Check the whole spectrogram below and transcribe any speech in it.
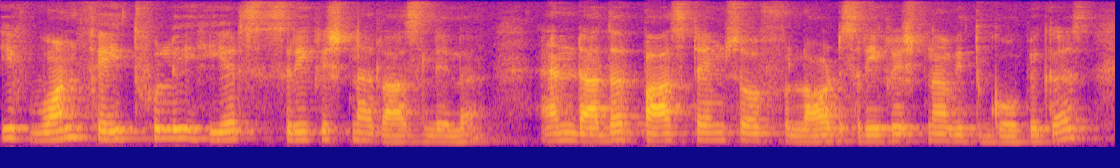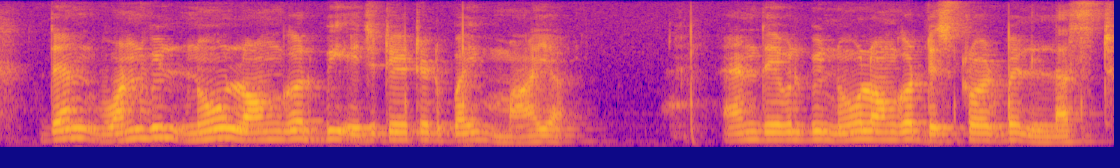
if one faithfully hears Sri Krishna Rasalila and other pastimes of Lord Sri Krishna with Gopikas, then one will no longer be agitated by Maya and they will be no longer destroyed by lust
